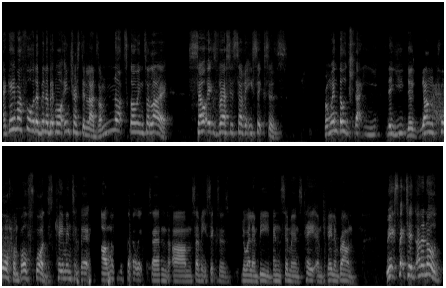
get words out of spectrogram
A game I thought would have been a bit more interesting, lads. I'm not going to lie. Celtics versus 76ers. From when those that the the young core from both squads came into the um went to the Celtics and um 76ers, Joel Embiid, Ben Simmons, Tatum, Jaylen Brown. We expected, I don't know,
